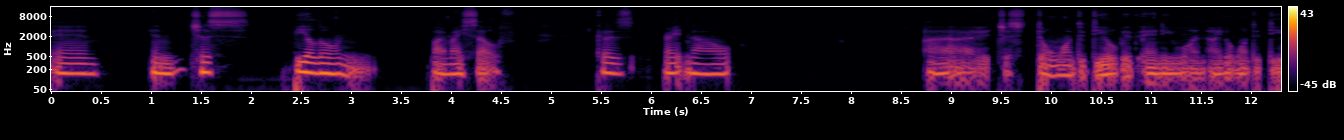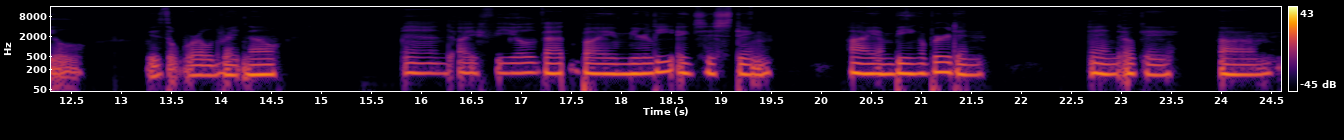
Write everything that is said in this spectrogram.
and and just be alone by myself because right now I just don't want to deal with anyone. I don't want to deal with the world right now. And I feel that by merely existing, I am being a burden. And okay, um,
